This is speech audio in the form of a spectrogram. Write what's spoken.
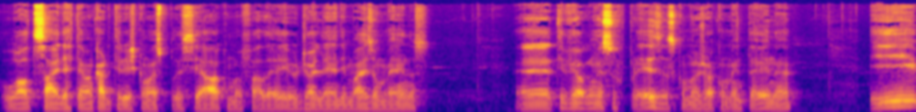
O Outsider tem uma característica mais policial, como eu falei, o Joyland mais ou menos. É, tive algumas surpresas, como eu já comentei, né? E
